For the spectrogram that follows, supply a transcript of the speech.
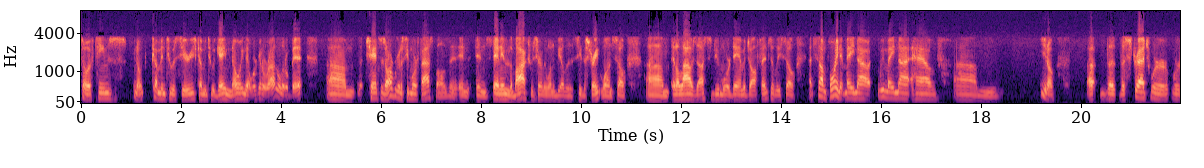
so if teams you know come into a series, come into a game knowing that we're going to run a little bit, um, chances are we're going to see more fastballs. And, and, and standing in the box, we certainly want to be able to see the straight one. So um, it allows us to do more damage offensively. So at some point, it may not we may not have um, you know uh, the the stretch where we're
